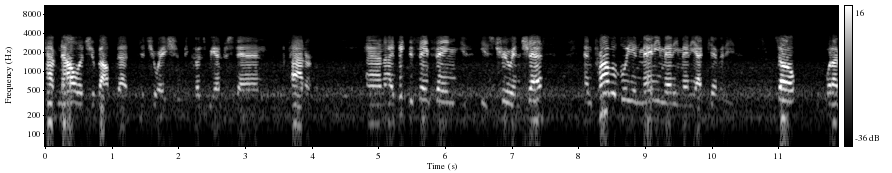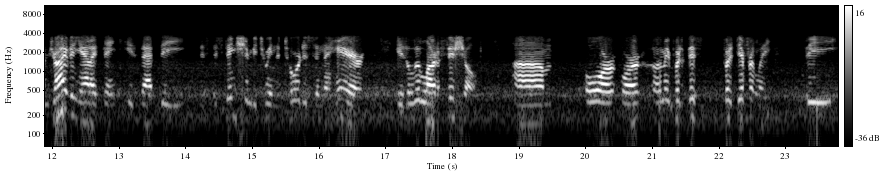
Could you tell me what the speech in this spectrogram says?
have knowledge about that situation because we understand the pattern. And I think the same thing is, is true in chess and probably in many, many, many activities. So what I'm driving at, I think, is that the this distinction between the tortoise and the hare is a little artificial. Um, or, or, let me put it this, put it differently: the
